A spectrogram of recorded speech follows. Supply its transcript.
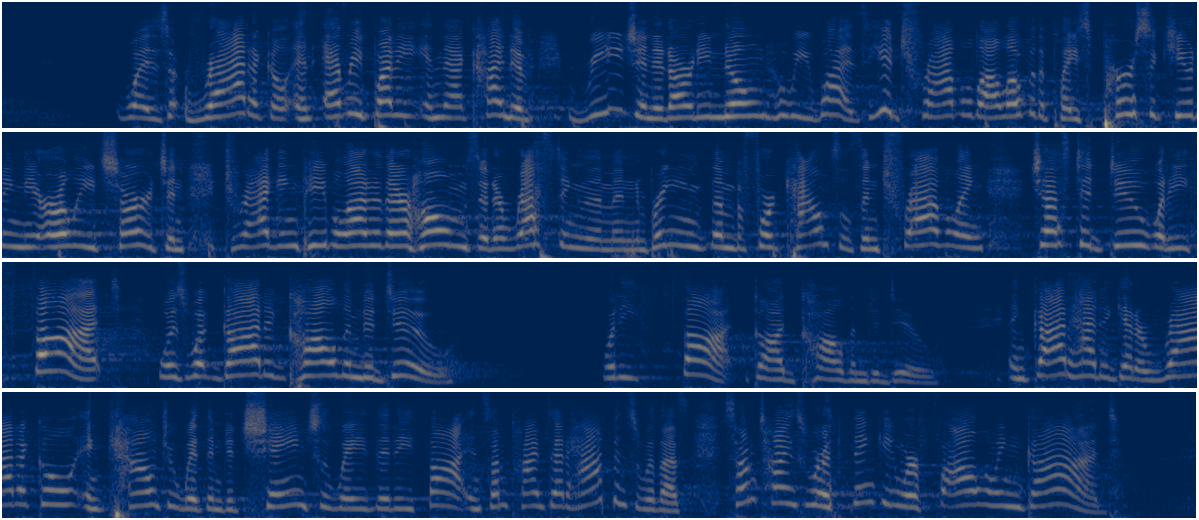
was radical, and everybody in that kind of region had already known who he was. He had traveled all over the place, persecuting the early church and dragging people out of their homes and arresting them and bringing them before councils and traveling just to do what he thought was what God had called him to do. What he thought God called him to do. And God had to get a radical encounter with him to change the way that he thought. And sometimes that happens with us. Sometimes we're thinking we're following God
